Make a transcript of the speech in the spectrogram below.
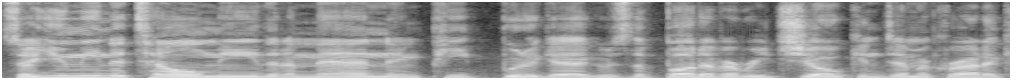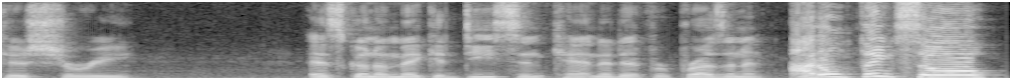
So you mean to tell me that a man named Pete Buttigieg, who's the butt of every joke in Democratic history, is going to make a decent candidate for president? I don't think so!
